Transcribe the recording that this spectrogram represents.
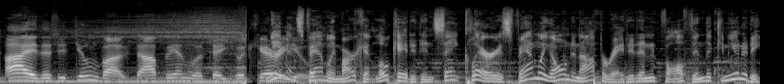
Hi, this is Junebug. Stop in. We'll take good care of you. Neiman's Family Market, located in St. Clair, is family owned and operated and involved in the community.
